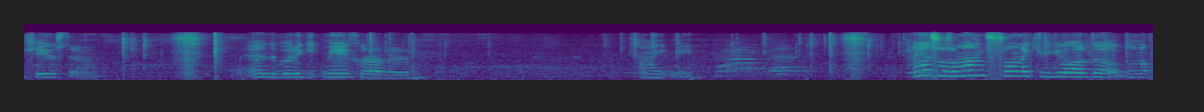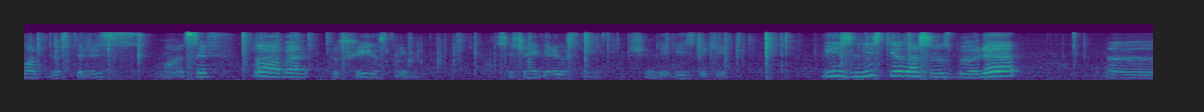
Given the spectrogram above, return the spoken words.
şey gösteremem. Ben de böyle gitmeye karar veririm. Ama gitmeyeyim. En o zaman sonraki videolarda Luna Park'ı gösteririz. Maalesef. Daha ben dur şeyi göstereyim. Seçenekleri göstereyim. Şimdi bizdeki. Biz list yazarsınız böyle. Ee,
